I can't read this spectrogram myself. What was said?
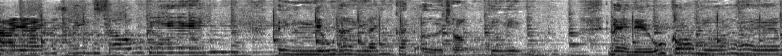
này anh xin sâu kín. Tình yêu này anh cất ở trong tim. Để nếu có nhớ em,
